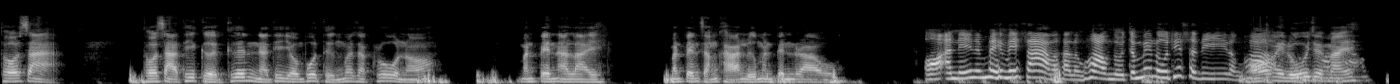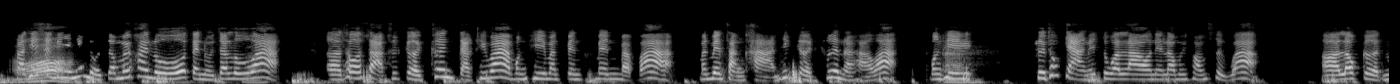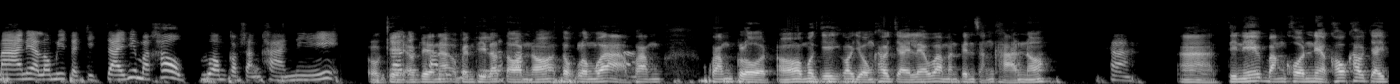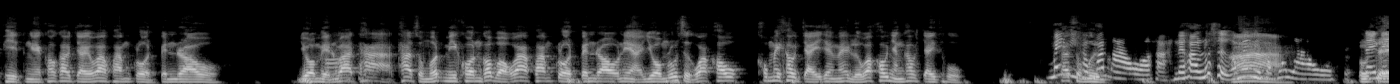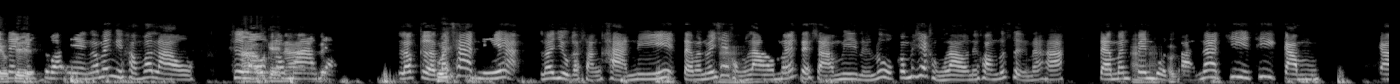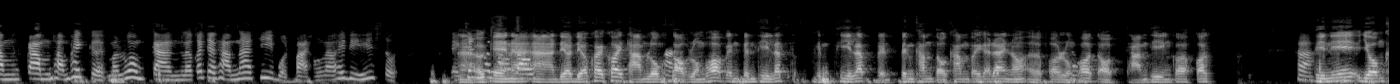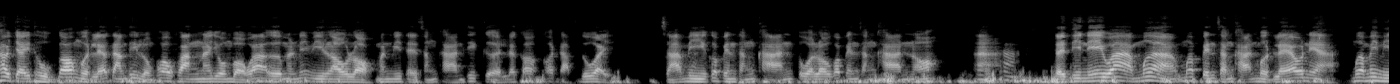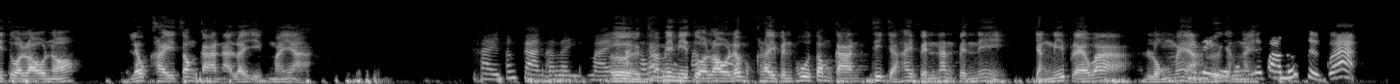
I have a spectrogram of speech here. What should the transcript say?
โทสะ โทสะที่เกิดขึ้นนะที่โยมพูดถึงเมื่อสักครู่เนาะมันเป็นอะไร มันเป็นสังขารหรือมันเป็นเราอ๋ออันนี้ไม่ไม่ทราบอะค่ะหลวงพ่อหนูจะไม่รู้ทฤษฎีหลวงพ่ออ๋อไม่รู้ใช่ไหมแต่ทฤษฎีนี่หนูจะไม่ค่อยรู้ แต่หนูจะรู้ว่าเอ่อโทสะคือเกิดขึ้นจากที่ว่าบางทีมันเป็นเป็นแบบว่ามันเป็นสังขารที่เกิดขึ้นนะคะว่า บางทีคือทุกอย่างในตัวเราเนี่ยเรามีความรู้สึกว่า เออเราเกิดมาเนี่ย เรามีแต่จิตใจที่มาเข้ารวมกับสังขารนี้โอเคโอเคนะเอาเป็นทีละตอนเนาะตกลงว่าความความโกรธอ๋อเมื่อกี้ก็โยมเข้าใจแล้วว่ามันเป็นสังขารเนาะค่ะ อ่า ทีนี้บางคนเนี่ยเขาเข้าใจผิดไงเขาเข้าใจว่าความโกรธเป็นเรา โยมเห็นว่าถ้าถ้าสมมติมีคนเขาบอกว่าความโกรธเป็นเราเนี่ย โยมรู้สึกว่าเขาเขาไม่เข้าใจใช่ไหมหรือว่าเขายังเข้าใจถูก ไม่มีคำว่าเราอะค่ะ ในความรู้สึกก็ไม่มีคำว่าเราโอในเคในโอในเคในตัวเองก็ไม่มีคำว่าเรา คือเราอ่าโอเคเรานะมาเนี่ยเราเกิดคุมายชาตินี้อะเราอยู่กับสังขารนี้ แต่มันไม่ใช่อ่าของเราแม้แต่สามีหรือลูกก็ไม่ใช่ของเราในความรู้สึกนะคะ แต่มันเป็นอ่าบทบาทหน้าที่ที่กรรมกรรมกรรมทำให้เกิดมาร่วมกัน แล้วก็จะทำหน้าที่บทบาทของเราให้ดีที่สุดอย่างอ่าเช่นโอว่าเคนะเราอ่าเดี๋ยวเดี๋ยวค่อยๆถามหลวงค่ะตอบหลวงพ่อเป็นเป็นทีละเป็นทีละเป็นเป็นคำต่อคำไปก็ได้เนาะเออพอหลวงพ่อตอบถามทีก็ก็ค่ะ ทีนี้โยมเข้าใจถูกต้องหมดแล้วตามที่หลวงพ่อฟังนะโยมบอกว่าเออมันไม่มีเราหรอกมันมีแต่สังขารที่เกิดแล้วก็ก็ดับด้วย สามีก็เป็นสังขารตัวเราก็เป็นสังขารเนาะอ่าค่ะแต่ทีนี้ว่าเมื่อเมื่อเป็นสังขารหมดแล้วเนี่ย เมื่อไม่มีตัวเราเนาะแล้วใครต้องการอะไรอีกไหมอะใครต้องการอะไรอีกไหมเออหยควถ้าไม่มีตัวเราแล้วใครเป็นผู้ต้องการที่จะให้เป็นนั่นเป็นนี่ อย่างนี้แปลว่า หลงไหมอะหรือยังไงในความรู้สึกว่า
